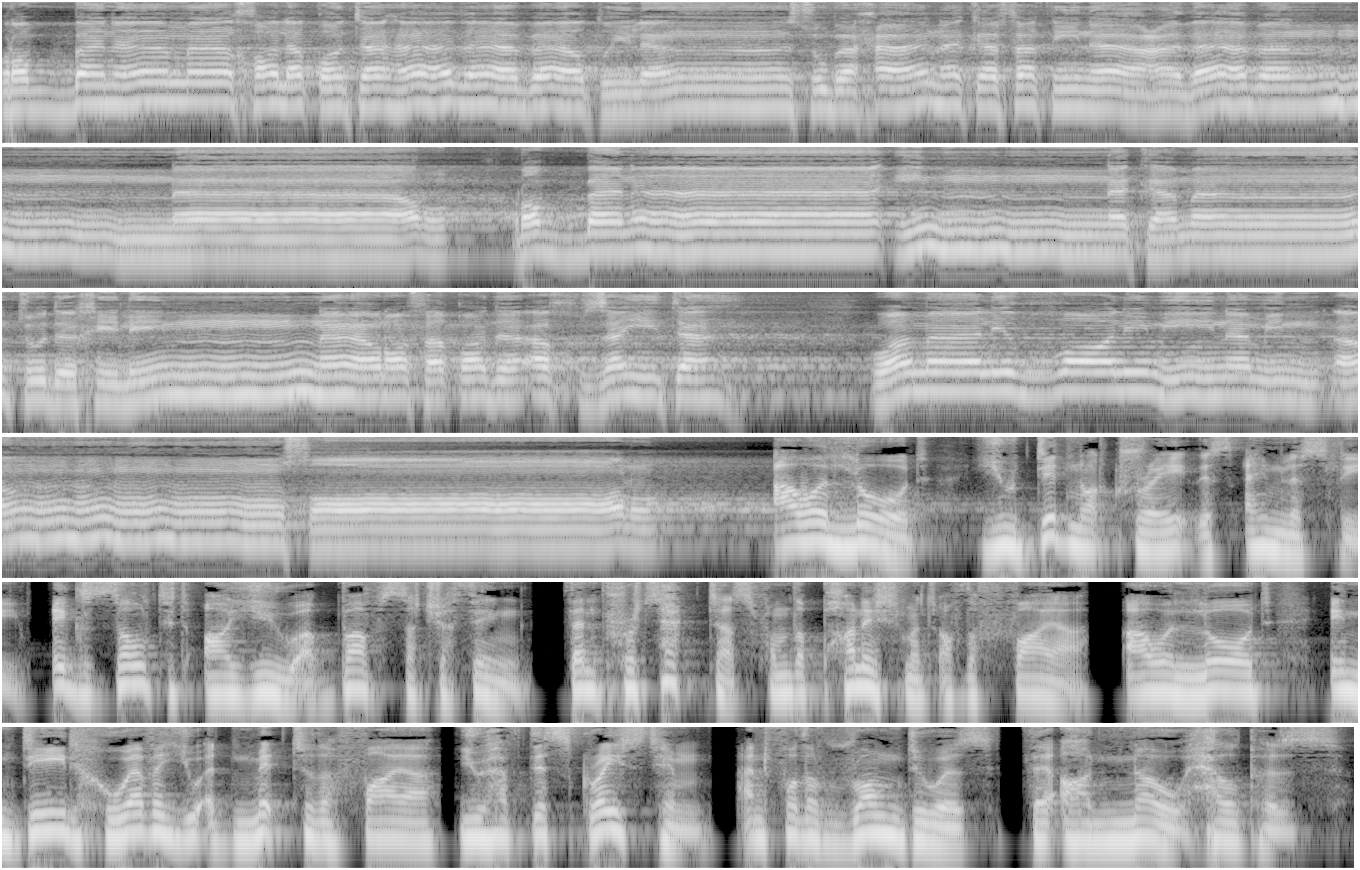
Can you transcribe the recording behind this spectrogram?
ربنا ما خلقت هذا باطلا سبحانك فقنا عذاب النار. ربنا إنك من تدخل النار فقد أخزيته وما للظالمين من أنصار. Our Lord, you did not create this aimlessly. Exalted are you above such a thing. Then protect us from the punishment of the fire. Our Lord, indeed, whoever you admit to the fire, you have disgraced him, and for the wrongdoers, there are no helpers.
